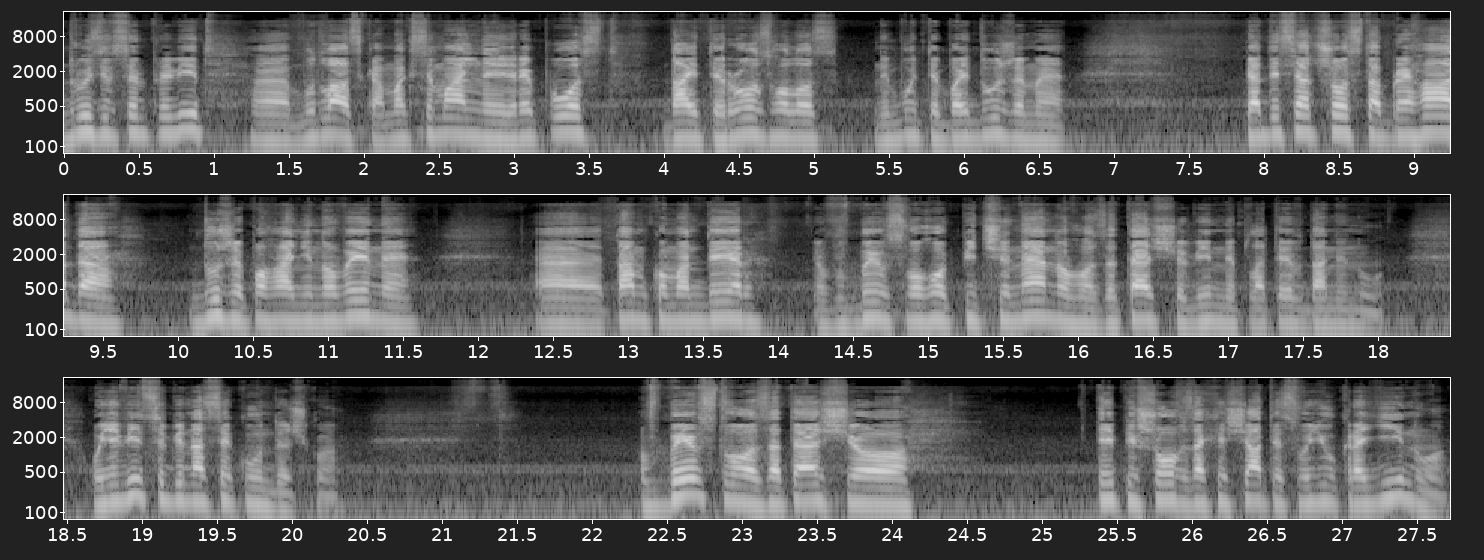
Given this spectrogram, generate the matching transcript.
Друзі, всім привіт! Е, Будь ласка, максимальний репост, дайте розголос, не будьте байдужими. 56-та бригада, дуже погані новини. Е, Там командир вбив свого підчиненого за те, що він не платив данину. Уявіть собі на секундочку. Вбивство за те, що ти пішов захищати свою країну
